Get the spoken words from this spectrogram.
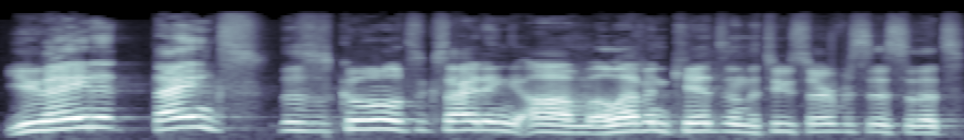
you ate it. Thanks. This is cool. It's exciting. Um, 11 kids in the two services, so that's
